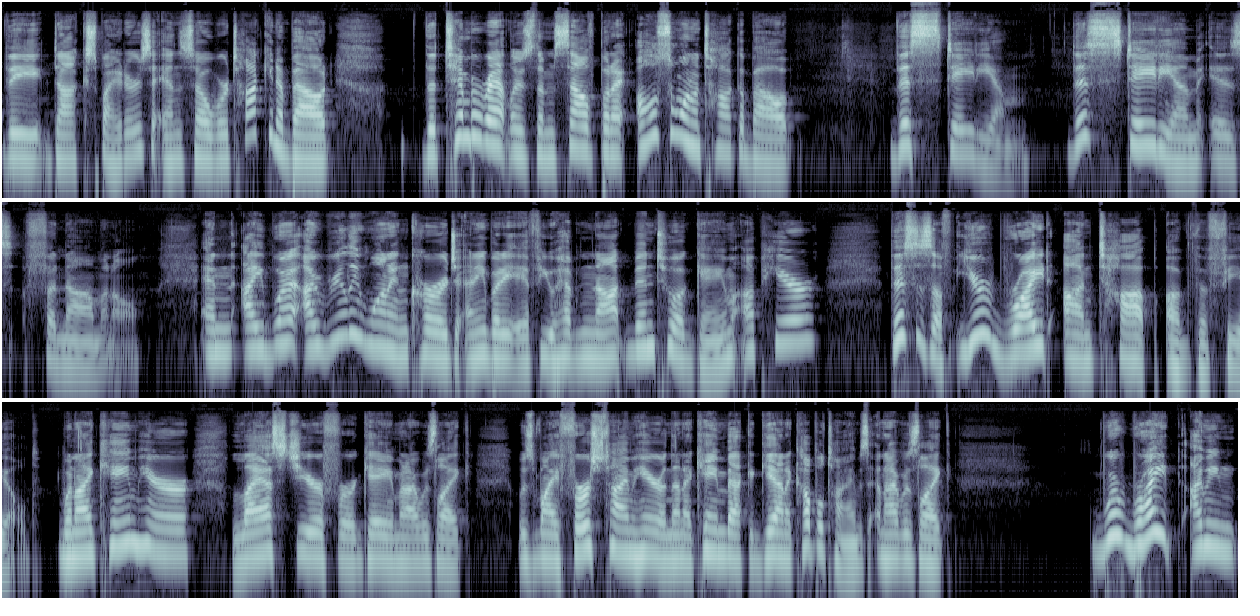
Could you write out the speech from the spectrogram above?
the Dock Spiders, and so we're talking about the Timber Rattlers themselves, but I also want to talk about this stadium. This stadium is phenomenal. And I, I really want to encourage anybody if you have not been to a game up here, this is a you're right on top of the field. When I came here last year for a game and I was like it was my first time here and then I came back again a couple times and I was like we're right, I mean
